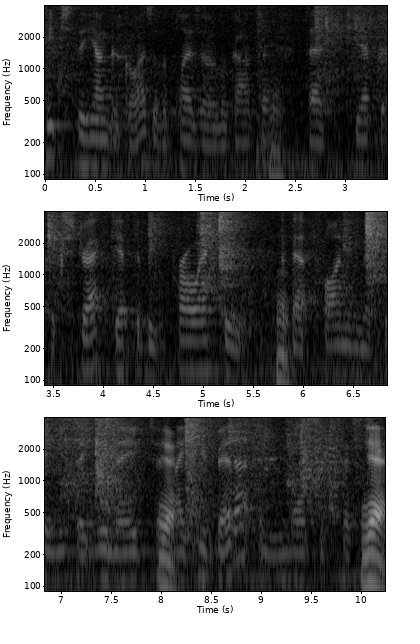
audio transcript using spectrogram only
teach the younger guys or the players that I look after that you have to extract, you have to be proactive Mm. about finding the things that you need to Yeah. make you better and more successful. Yeah,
